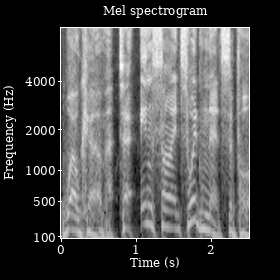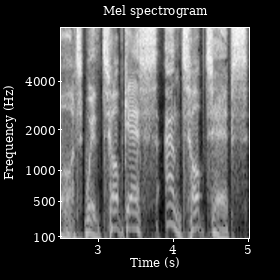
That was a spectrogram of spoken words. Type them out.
Welcome to Insights with Support with top guests and top tips.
